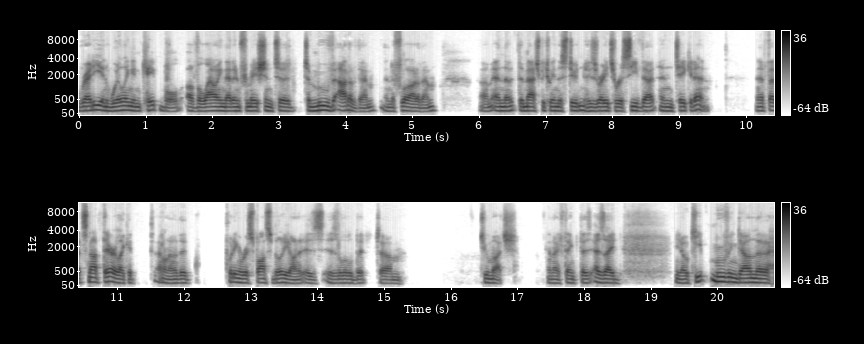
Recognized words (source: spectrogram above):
ready and willing and capable of allowing that information to to move out of them and to flow out of them um, and the, the match between the student who's ready to receive that and take it in and if that's not there like it i don't know that putting a responsibility on it is is a little bit um, too much. And i think that as i you know keep moving down the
